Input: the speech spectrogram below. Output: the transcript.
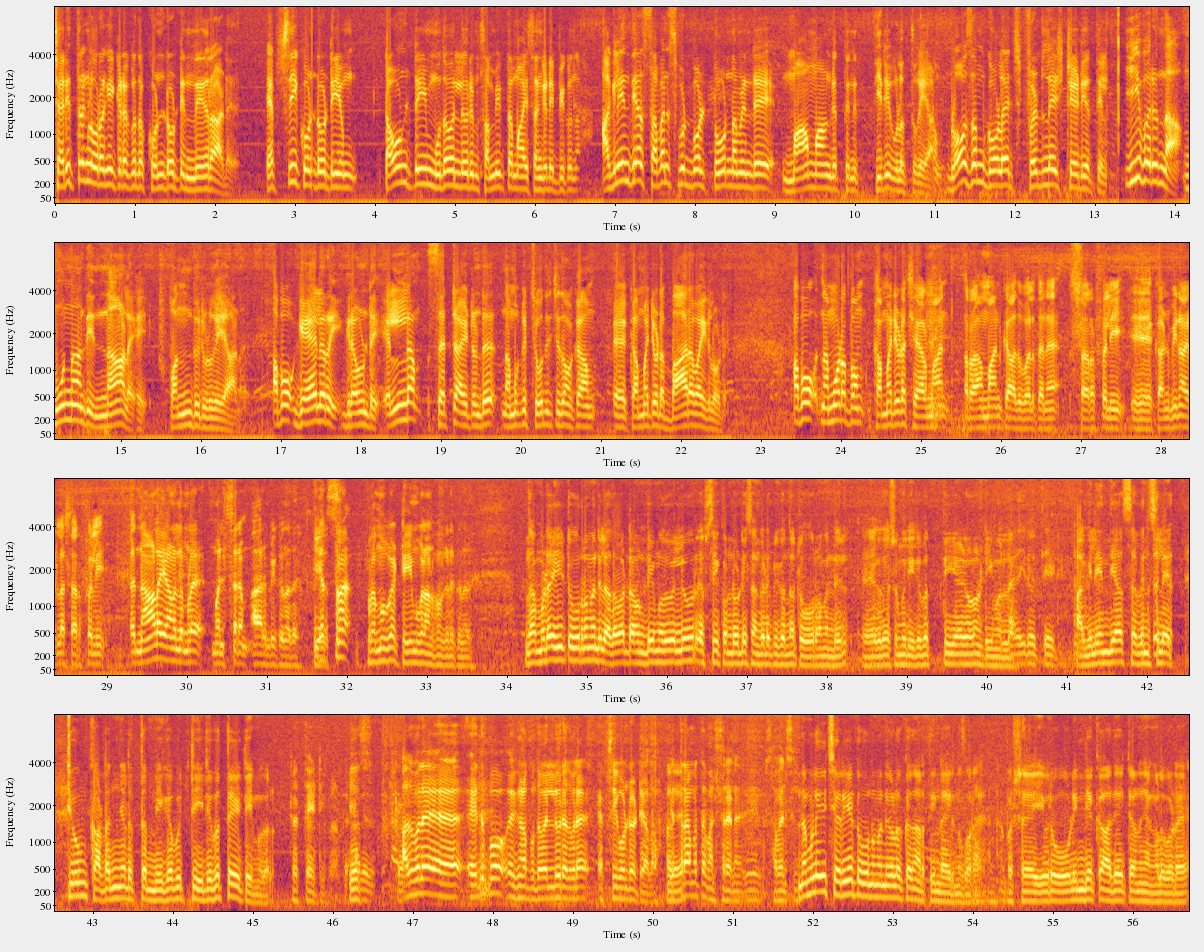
ചരിത്രങ്ങൾ ഉറങ്ങിക്കിടക്കുന്ന Kondotty Neerad F C കൊണ്ടോട്ടിയും ടൗൺ ടീം മുതവല്ലൂരും സംയുക്തമായി സംഘടിപ്പിക്കുന്ന അഖിലേന്ത്യാ സെവൻസ് ഫുട്ബോൾ ടൂർണമെന്റ് മാമാങ്കത്തിന് തിരികൊളുത്തുകയാണ്. ബ്ലോസം കോളേജ് ഫെഡ്ലേ സ്റ്റേഡിയത്തിൽ ഈ വരുന്ന മൂന്നാം തീയതി നാളെ പന്തുരുളുകയാണ്. അപ്പോൾ ഗാലറി ഗ്രൗണ്ട് എല്ലാം സെറ്റായിട്ടുണ്ട്. നമുക്ക് ചോദിച്ചു നോക്കാം കമ്മിറ്റിയുടെ ഭാരവാഹികളോട്. അപ്പോൾ നമ്മോടൊപ്പം കമ്മിറ്റിയുടെ ചെയർമാൻ റഹ്മാൻ ഖാ അതുപോലെ തന്നെ കൺവീനറായിട്ടുള്ള ഷറഫ് അലി നാളെയാണല്ലോ നമ്മുടെ മത്സരം ആരംഭിക്കുന്നത്. എത്ര പ്രമുഖ ടീമുകളാണ് പങ്കെടുക്കുന്നത്? നമ്മുടെ ഈ ടൂർണമെന്റിൽ അഥവാ town team Muthuvallur F C Kondotty സംഘടിപ്പിക്കുന്ന ടൂർണമെന്റിൽ ഏകദേശം ഒരു ഇരുപത്തിയേഴോളം ടീമല്ലേ? അഖിലേന്ത്യാ സെവൻസിലെ ഏറ്റവും കടഞ്ഞെടുത്ത മികവുറ്റ ഇരുപത്തേഴ് ടീമുകൾ. അതുപോലെ ഇതിപ്പോ മുതവല്ലൂർ അതുപോലെ എഫ് സി കൊണ്ട് എത്രാമത്തെ മത്സരമാണ് ഈ സെവൻസിൽ? നമ്മൾ ഈ ചെറിയ ടൂർണമെന്റുകളൊക്കെ നടത്തിയിട്ടുണ്ടായിരുന്നു കുറേ. പക്ഷേ ഈ ഒരു ഓൾ ഇന്ത്യയ്ക്ക് ആദ്യമായിട്ടാണ് ഞങ്ങൾ ഇവിടെ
